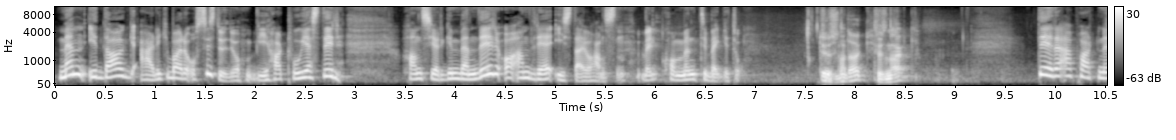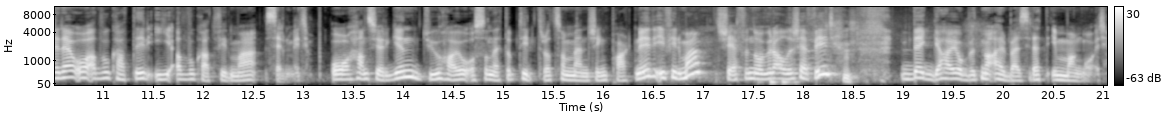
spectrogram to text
Men i dag er det ikke bare oss i studio. Vi har to gjester. Hans Jørgen Bender og André Istad Johansen. Velkommen til begge to. Tusen takk. Tusen takk. Dere er partnere og advokater i advokatfirmaet Selmer. Og Hans Jørgen, du har jo også nettopp tiltrådt som managing partner i firmaet. Sjefen over alle sjefer. Begge har jobbet med arbeidsrett i mange år.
